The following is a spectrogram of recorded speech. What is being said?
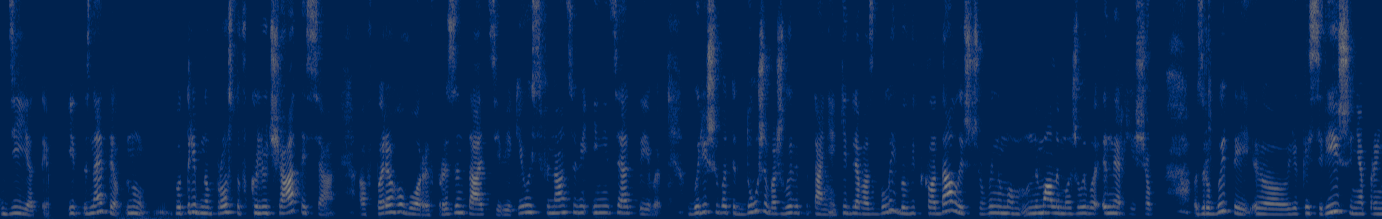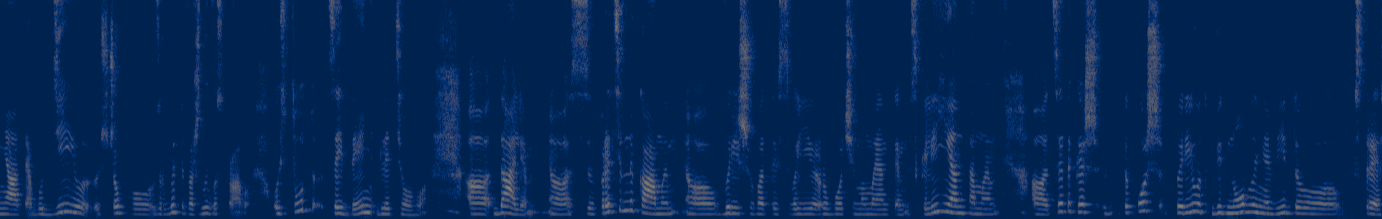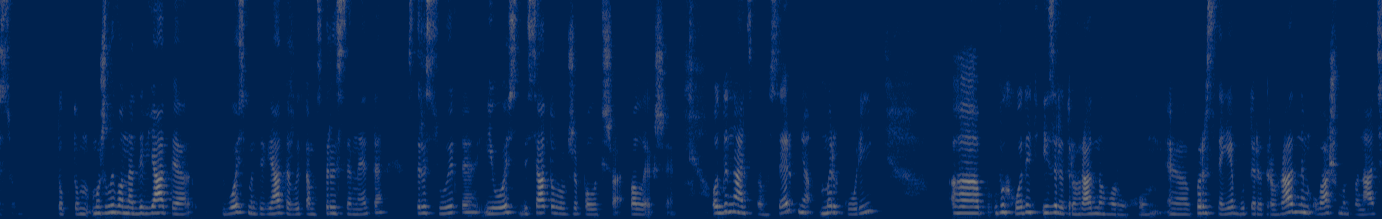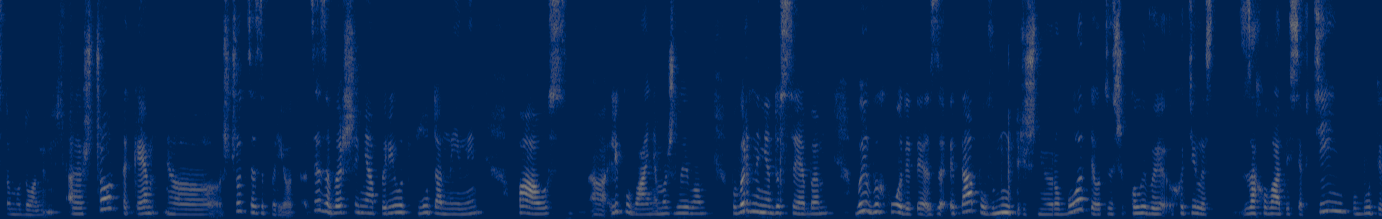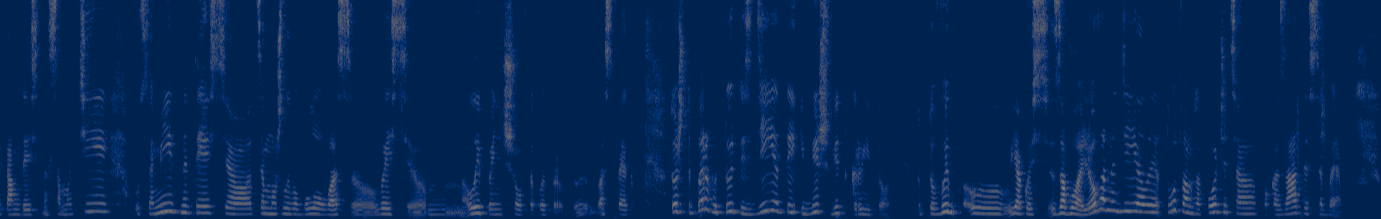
діяти. І знаєте, ну потрібно просто включатися в переговори, в презентації, в якісь фінансові ініціативи, вирішувати дуже важливі питання, які для вас були. Ви відкладали, що ви не мали можливо енергії, щоб зробити е, якесь рішення прийняти або дію, щоб зробити важливу справу. Ось тут цей день для цього. Далі з працівниками вирішувати свої робочі моменти, з клієнтами. А, Це таке ж також період відновлення від стресу. Тобто, можливо, на 9, 8, 9 ви там стресенете, стресуєте, і ось 10-го вже полегшає. 11 серпня Меркурій виходить із ретроградного руху, е, перестає бути ретроградним у вашому 12 домі. Що таке, е, що це за період? Це завершення період плутанини, пауз, лікування, можливо, повернення до себе. Ви виходите з етапу внутрішньої роботи, оце ж коли ви хотіли заховатися в тінь, побути там десь на самоті, усамітнитись. Це можливо було у вас е, весь ем, липень йшов такий е, аспект. Тож тепер готуйтесь діяти і більш відкрито. Тобто ви е, якось завуальовано діяли, тут вам захочеться показати себе.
